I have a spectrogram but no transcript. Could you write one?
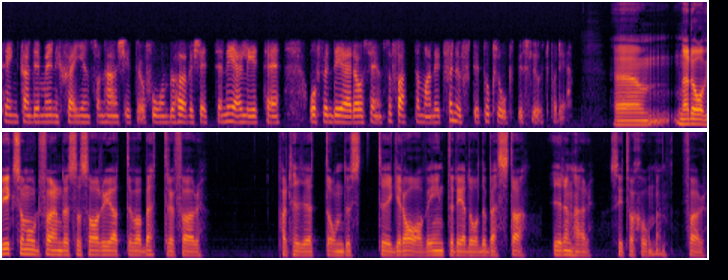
tänkande människa i en sån här situation behöver sätta sig ner lite och fundera och sen så fattar man ett förnuftigt och klokt beslut på det. Um, när du avgick som ordförande så sa du ju att det var bättre för partiet om du stiger av. Är inte det då det bästa i den här situationen för,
